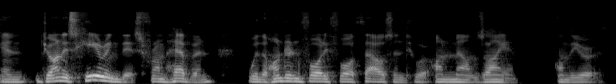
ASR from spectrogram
And John is hearing this from heaven with 144,000 who are on Mount Zion on the earth.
